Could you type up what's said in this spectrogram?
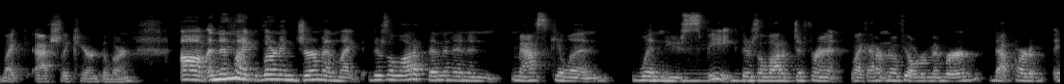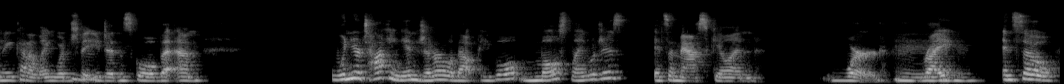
like actually cared to learn um and then like learning german like there's a lot of feminine and masculine when you speak Mhm. there's a lot of different like i don't know if y'all remember that part of any kind of language that Mhm. you did in school but um when you're talking in general about people most languages it's a masculine word Right? Mhm. and so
